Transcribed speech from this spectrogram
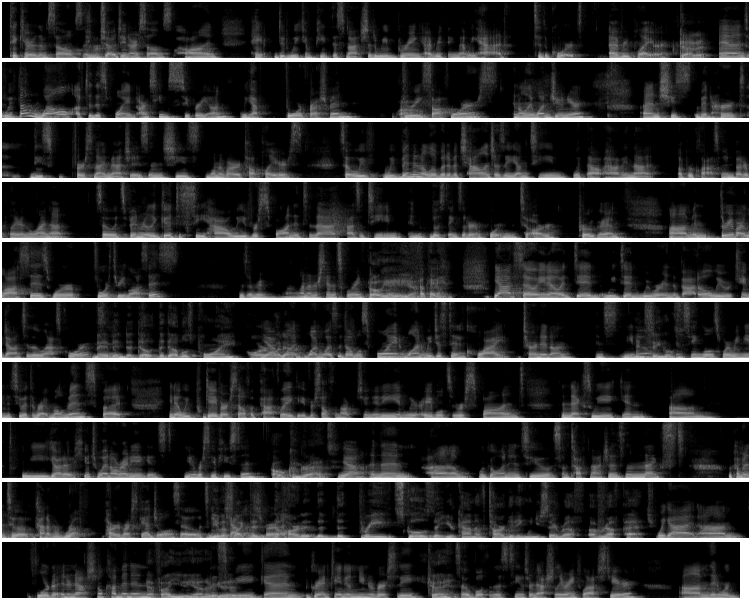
take care of themselves and Sure. judging ourselves on, hey, did we compete this match? Did we bring everything that we had to the court? Every player. Got it. And we've done well up to this point. Our team's super young. We have four freshmen, Wow. three sophomores, and only one junior. And she's been hurt these first nine matches, and she's one of our top players. So we've we've been in a little bit of a challenge as a young team without having that upperclassman better player in the lineup. So it's been really good to see how we've responded to that as a team and those things that are important to our program. Um, and three of our losses were four three losses. Does everyone understand the scoring? Oh yeah, yeah, yeah. Okay. Yeah. So you know, it did. We did. We were in the battle. We were came down to the last court. May have been the dou- the doubles point or yeah. whatever. One one was the doubles point. One we just didn't quite turn it on. In you know, In singles? in singles where we needed to at the right moments, but you know, we gave ourselves a pathway, gave ourselves an opportunity, and we were able to respond the next week. And um, we got a huge win already against University of Houston. oh, congrats. Yeah, and then um, we're going into some tough matches. And next, we're coming into a kind of rough part of our schedule, so it's a Give us like the, the hard the, the three schools that you're kind of targeting when you say rough a rough patch. We got um, Florida International coming in FIU, yeah, they're this good. week, and Grand Canyon University. Okay. So both of those teams were nationally ranked last year. Um, then we're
